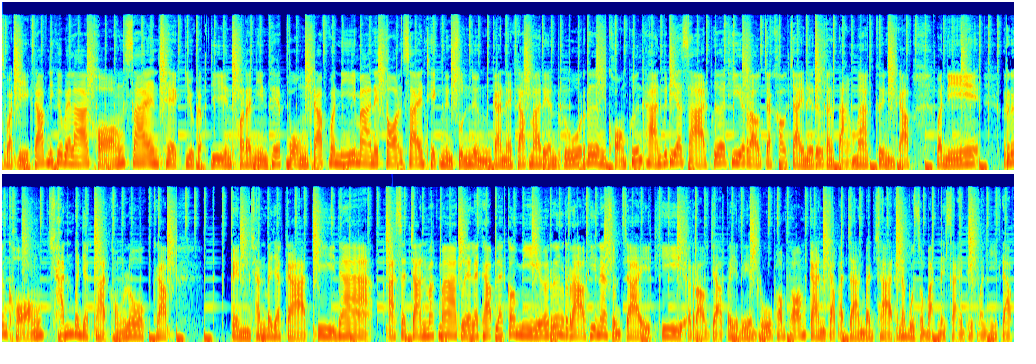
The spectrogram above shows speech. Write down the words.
สวัสดีครับ นี่คือเวลาของ s ซ e n t e c h อยู่กับยีนทรณินเทพวงศ์ครับ วันนี้มาในตอน s ซ e n t e c h 101 กันนะครับ มาเรียนรู้เรื่องของพื้นฐานวิทยาศาสตร์ เพื่อที่เราจะเข้าใจในเรื่องต่างๆ มากขึ้นครับ วันนี้เรื่องของชั้นบรรยากาศของโลกครับเป็นชั้นบรรยากาศที่น่าอัศจรรย์มากๆเลยนะครับ และก็มีเรื่องราวที่น่าสนใจที่เราจะไปเรียนรู้พร้อม ๆ กันกับอาจารย์บัญชาธนบุญสมบัติในสายเทควันนี้ครับ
